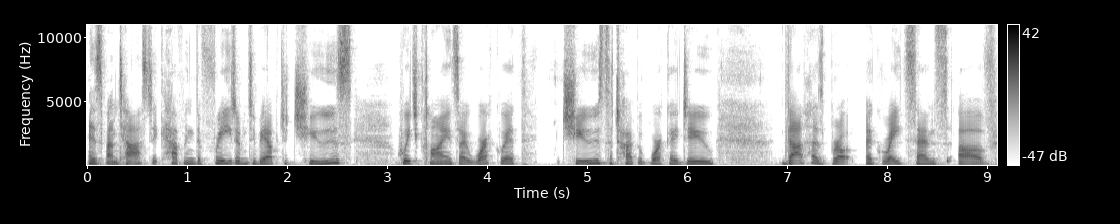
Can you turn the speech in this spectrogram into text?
is fantastic. Having the freedom to be able to choose which clients I work with, choose the type of work I do, that has brought a great sense of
